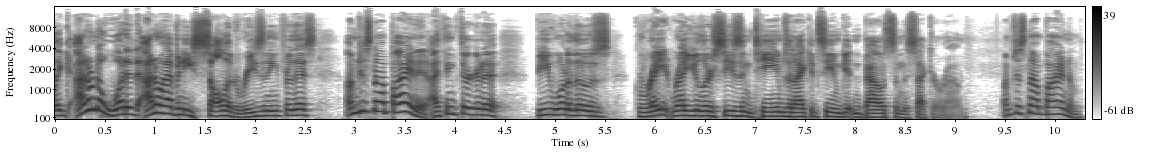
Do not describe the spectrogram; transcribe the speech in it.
Like I don't know what it. I don't have any solid reasoning for this. I'm just not buying it. I think they're gonna be one of those great regular season teams, and I could see them getting bounced in the second round. I'm just not buying them.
